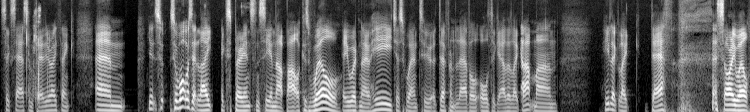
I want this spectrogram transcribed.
success and failure, I think. Um, yeah, so, so what was it like experiencing seeing that battle? Because Will Hayward now, he just went to a different level altogether. Like yeah. that man, he looked like death. Sorry, Will.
